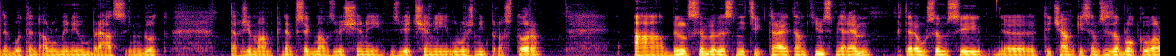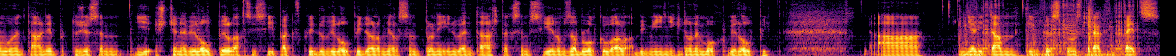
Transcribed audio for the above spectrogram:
nebo ten aluminium brass ingot, takže mám knepsek, mám zvětšený, zvětšený úložný prostor. A byl jsem ve vesnici, která je tam tím směrem, kterou jsem si, e, ty čánky jsem si zablokoval momentálně, protože jsem ji ještě nevyloupil a chci si ji pak v klidu vyloupit, ale měl jsem plný inventář, tak jsem si ji jenom zablokoval, aby mi ji nikdo nemohl vyloupit. A měli tam Tinkers Construct Pets,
